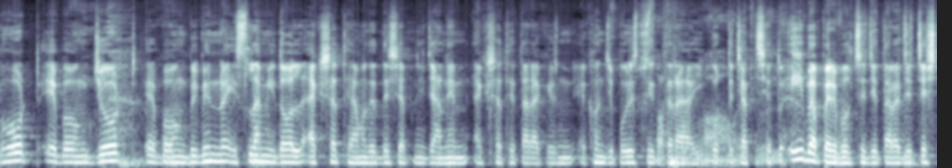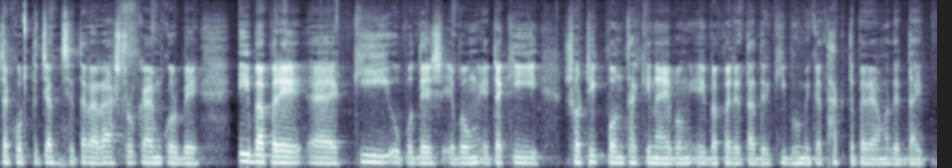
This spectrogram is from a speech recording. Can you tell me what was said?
ভোট এবং জোট এবং বিভিন্ন ইসলামী দল একসাথে আমাদের দেশে আপনি জানেন একসাথে তারা এখন- এখন যে পরিস্থিতি তারা ই করতে চাচ্ছে। তো এই ব্যাপারে বলছে যে তারা যে চেষ্টা করতে চাচ্ছে তারা রাষ্ট্র কায়েম করবে এই ব্যাপারে কি উপদেশ এবং এটা কি সঠিক পন্থা কিনা এবং এই ব্যাপারে তাদের কি ভূমিকা থাকতে পারে আমাদের দায়িত্ব?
